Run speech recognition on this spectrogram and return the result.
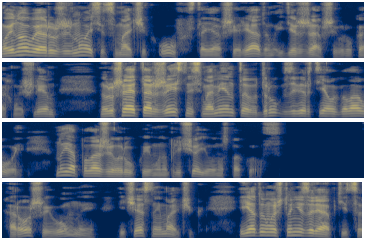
Мой новый оруженосец, мальчик Уф, стоявший рядом и державший в руках мой шлем, нарушая торжественность момента, вдруг завертел головой, но я положил руку ему на плечо, и он успокоился. Хороший, умный и честный мальчик, и я думаю, что не зря птица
